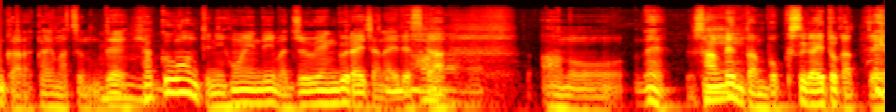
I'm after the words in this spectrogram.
ンから買えますので、100ウォンって日本円で今10円ぐらいじゃないですか。はいはいはいあのね3連単ボックス買いとかって、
